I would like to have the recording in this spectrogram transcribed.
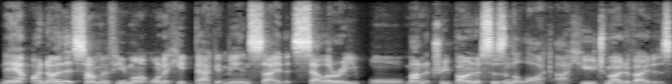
Now, I know that some of you might want to hit back at me and say that salary or monetary bonuses and the like are huge motivators.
